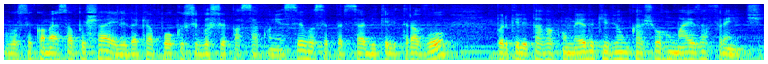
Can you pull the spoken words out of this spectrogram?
você começa a puxar ele. Daqui a pouco, se você passar a conhecer, você percebe que ele travou porque ele estava com medo que viu um cachorro mais à frente.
